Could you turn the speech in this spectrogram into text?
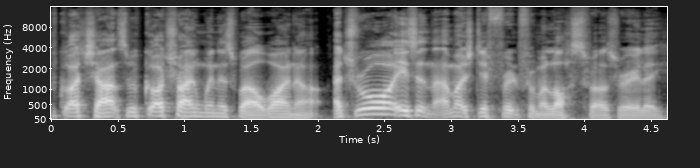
We've got a chance. We've got to try and win as well. Why not? A draw isn't that much different from a loss for us, really.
